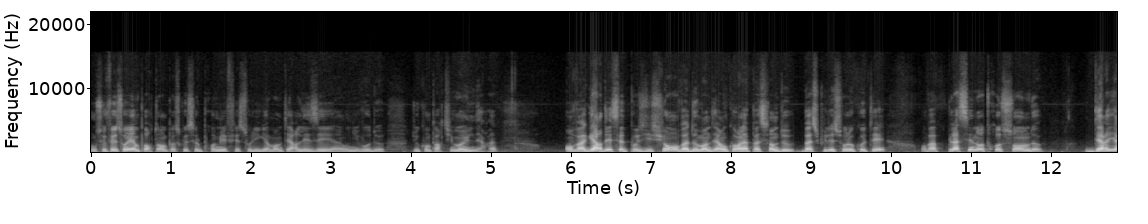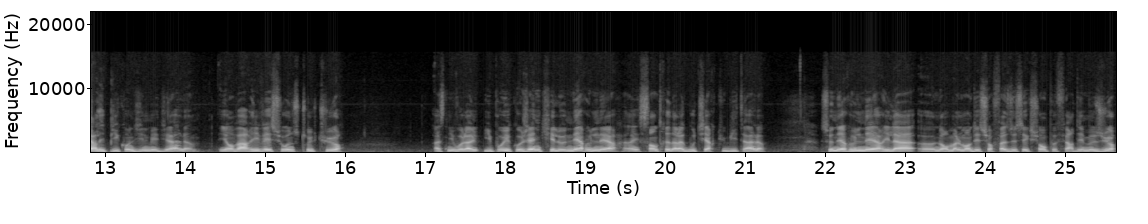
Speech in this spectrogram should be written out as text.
Donc ce faisceau est important parce que c'est le premier faisceau ligamentaire lésé hein, au niveau du compartiment ulnaire. Hein. On va garder cette position. On va demander encore à la patiente de basculer sur le côté. On va placer notre sonde derrière l'épicondyle médial et on va arriver sur une structure à ce niveau-là hypoécogène qui est le nerf ulnaire, hein, centré dans la gouttière cubitale. Ce nerf ulnaire, il a euh, normalement des surfaces de section, on peut faire des mesures.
